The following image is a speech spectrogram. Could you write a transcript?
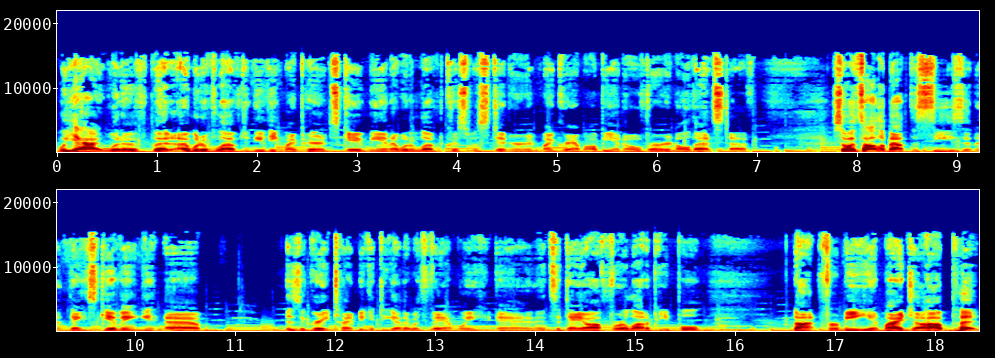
Well, yeah, I would have, but I would have loved anything my parents gave me, and I would have loved Christmas dinner and my grandma being over and all that stuff. So it's all about the season, and Thanksgiving um, is a great time to get together with family, and it's a day off for a lot of people. Not for me and my job, but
